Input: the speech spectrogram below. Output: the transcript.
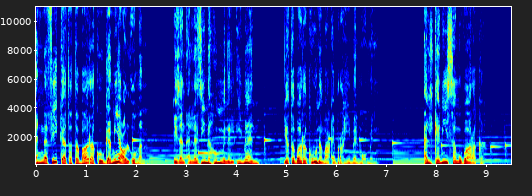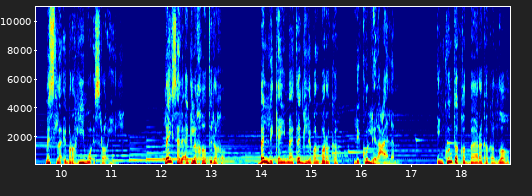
أن فيك تتبارك جميع الأمم. إذا الذين هم من الإيمان يتباركون مع إبراهيم المؤمن. الكنيسة مباركة مثل إبراهيم وإسرائيل. ليس لأجل خاطرها بل لكي ما تجلب البركة لكل العالم. إن كنت قد باركك الله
